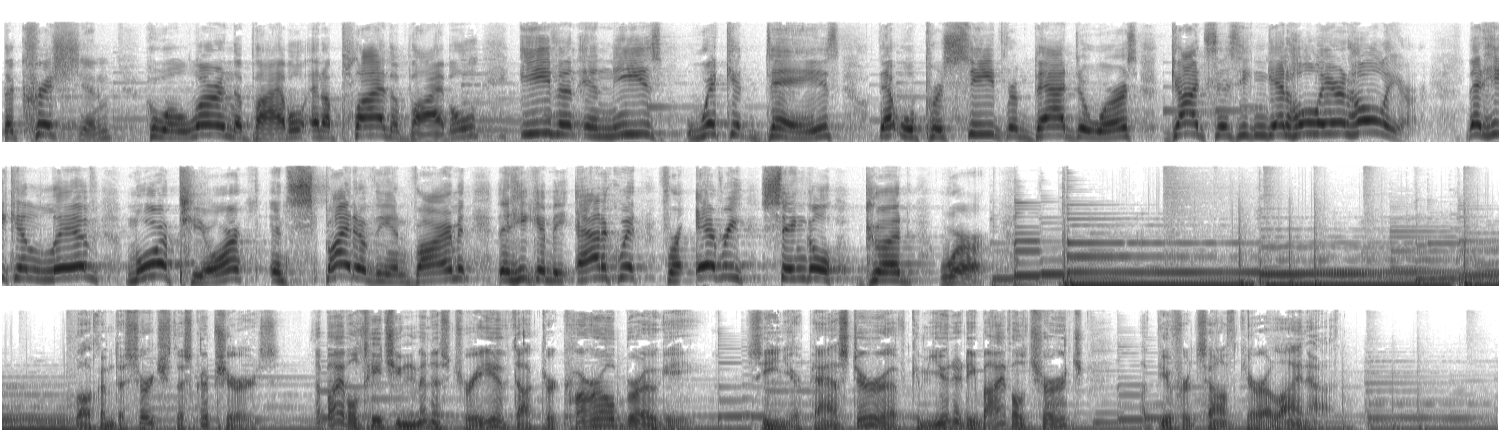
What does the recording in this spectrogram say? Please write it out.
The Christian who will learn the Bible and apply the Bible, even in these wicked days that will proceed from bad to worse, God says he can get holier and holier. That he can live more pure in spite of the environment, that he can be adequate for every single good work. Welcome to Search the Scriptures, the Bible teaching ministry of Dr. Carl Broggi, Senior Pastor of Community Bible Church of Beaufort, South Carolina.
